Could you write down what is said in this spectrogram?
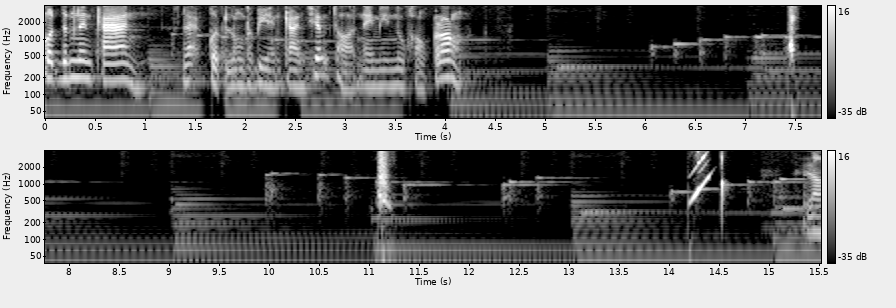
กดดำเนินการ และกดลงทะเบียนการเชื่อมต่อในเมนูของกล้อง รอ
